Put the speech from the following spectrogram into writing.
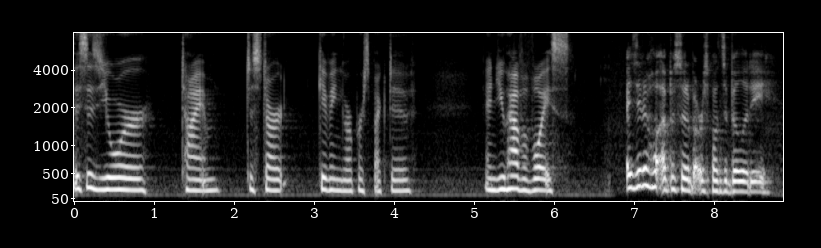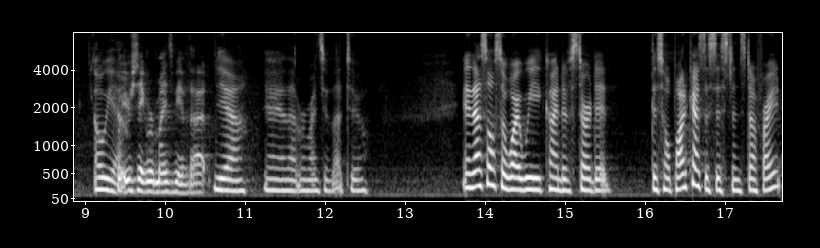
this is your time to start giving your perspective and you have a voice. i did a whole episode about responsibility Oh yeah. what you're saying reminds me of that Yeah, yeah, yeah, that reminds me of that too. And that's also why we kind of started this whole podcast assistant stuff, right?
